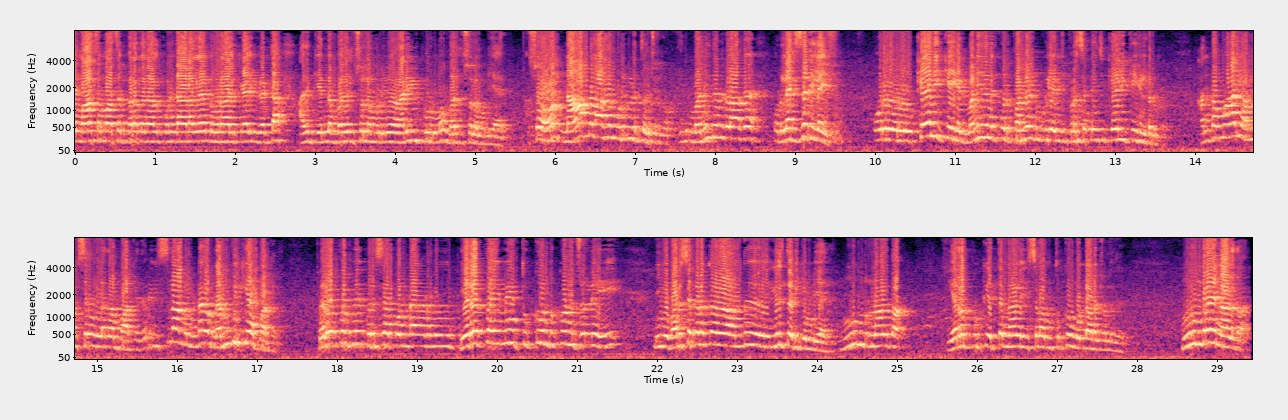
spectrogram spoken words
ஏன் மாசம் மாசம் பிறந்த நாள் கொண்டாடலன்னு ஒரு ஆள் கேள்வி கேட்டா அதுக்கு என்ன பதில் சொல்ல முடியும்? அறிவுபூர்வமா பதில் சொல்ல முடியாது. ஸோ நாமளாக முடிவெடுத்து வச்சிருக்கோம். இது மனிதர்களாக ஒரு லக்ஸரி லைஃப் ஒரு ஒரு கேளிக்கைகள் மனிதனுக்கு ஒரு பன்னெண்டு புள்ளி அஞ்சு பர்சன்டேஜ் கேளிக்கைகள் இருக்கும். அந்த மாதிரி அம்சங்களை தான் பார்க்குது. இஸ்லாம் என்ன ஒரு நம்பிக்கையா பார்க்குது. பிறப்பமே பெருசா கொண்டாடுறது இறப்பையுமே துக்கம் துக்கம்னு சொல்லி நீங்க வருஷக்கணக்காக வந்து இழுத்தடிக்க முடியாது. மூன்று நாள் தான். இறப்புக்கு எத்தனை நாள் இஸ்லாம் துக்கம் கொண்டாட சொல்லுது? மூன்றே நாள் தான்.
